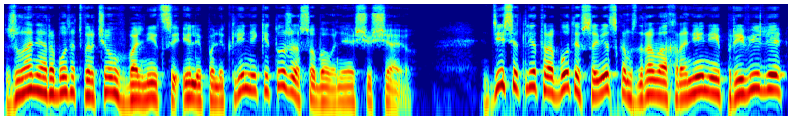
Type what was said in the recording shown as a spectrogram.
Желание работать врачом в больнице или поликлинике тоже особого не ощущаю. Десять лет работы в советском здравоохранении привили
